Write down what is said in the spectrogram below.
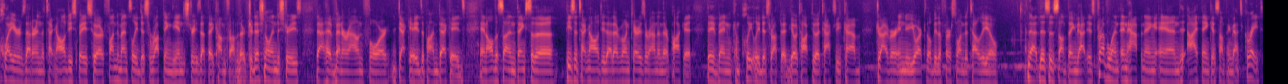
players that are in the technology space who are fundamentally disrupting the industries that they come from. They're traditional industries that have been around for decades upon decades, and all of a sudden, thanks to the piece of technology that everyone carries around in their pocket, they've been completely disrupted. Go talk to a taxi cab driver in New York, they'll be the first one to tell you that this is something that is prevalent and happening and I think is something that's great.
